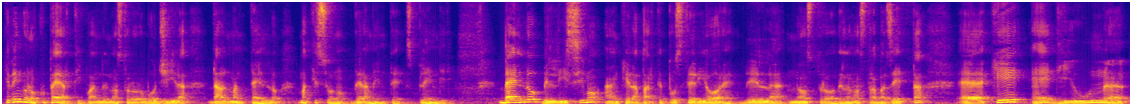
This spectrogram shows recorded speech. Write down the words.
che vengono coperti quando il nostro robot gira dal mantello, ma che sono veramente splendidi. Bello, bellissimo, anche la parte posteriore del nostro, della nostra basetta eh, che è di un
